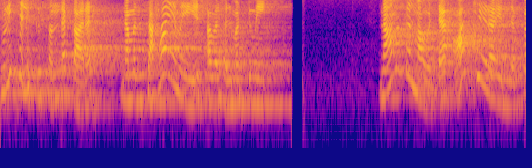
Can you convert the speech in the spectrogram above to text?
துணிச்சலுக்கு வேலைக்காரர் நமது சகாயம் ஏஎஸ் அவர்கள் மட்டுமே. நாமக்கல் மாவட்ட ஆட்சியராக இருந்தப்ப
